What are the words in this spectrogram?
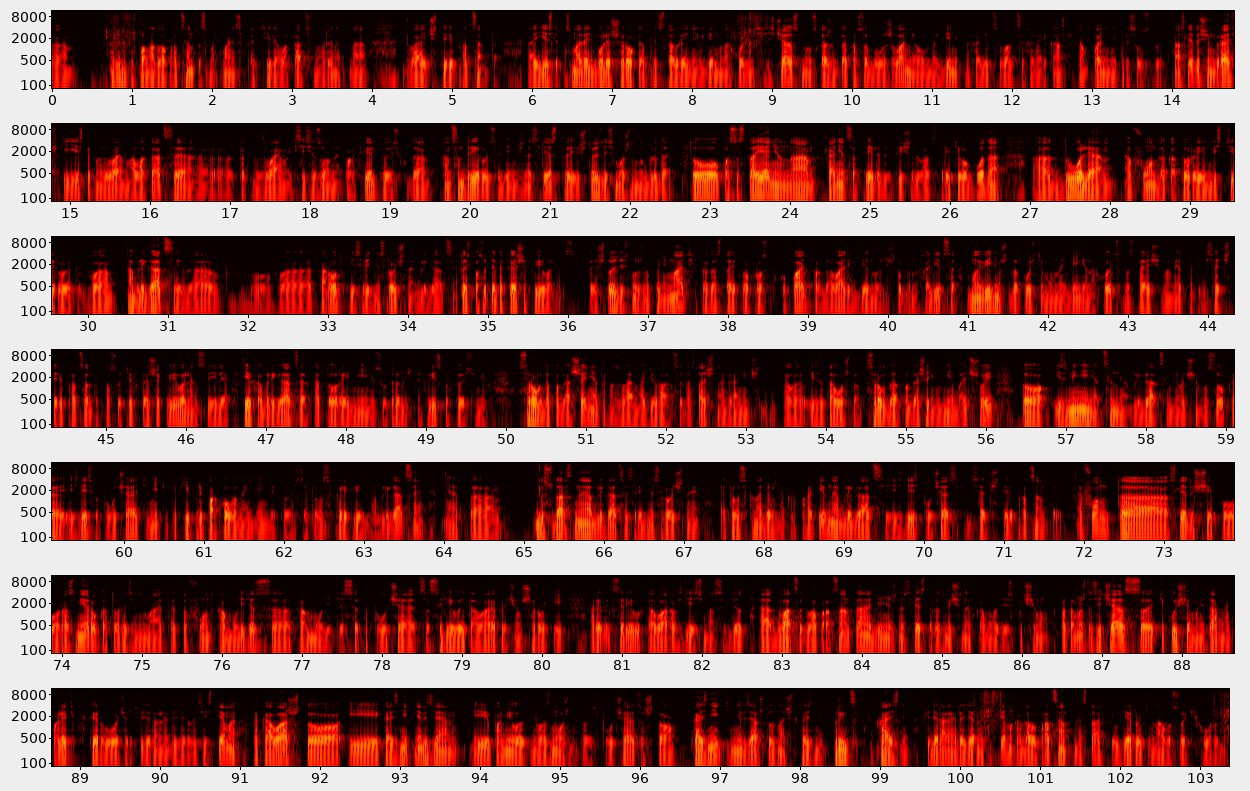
Рынок упал на 2%, Smart Money сократили аллокацию на рынок на 2,4%. А если посмотреть более широкое представление, где мы находимся сейчас, ну, скажем так, особого желания умных денег находиться в акциях американских компаний не присутствует. На следующем графике есть так называемая аллокация, э, так называемый всесезонный портфель, то есть куда концентрируются денежные средства и что здесь можно наблюдать. То по состоянию на конец апреля 2023 года э, доля фонда, который инвестирует в облигации, да, в, в короткие среднесрочные облигации. То есть, по сути, это кэш-эквиваленс. То есть, что здесь нужно понимать, когда стоит вопрос покупать, продавать, где нужно, чтобы находиться. Мы видим, что, допустим, умные деньги находятся в настоящий момент на 54%, по сути, в кэш-эквиваленс или в тех облигациях, которые не несут рыночных рисков, то есть у них срок до погашения, так называемая дюрация, достаточно ограниченный. Из-за того, что срок до погашения небольшой, то изменение цены облигаций не очень высокое, и здесь вы получаете некие такие припаркованные деньги. То есть это высоколиквидные облигации, это государственные облигации среднесрочные, это высоконадежные корпоративные облигации, и здесь получается 54%. Фонд э, следующий по размеру, который занимает, это фонд Commodities. Commodities это получается сырьевые товары, причем широкий рынок сырьевых товаров. Здесь у нас идет 22% денежные средства размещены в Commodities. Почему? Потому что сейчас текущая монетарная политика, в первую очередь Федеральной резервной системы, такова, что и казнить нельзя, и помиловать невозможно можно. То есть получается, что казнить нельзя. Что значит казнить? Принцип казни Федеральной резервной системы, когда вы процентные ставки удерживаете на высоких уровнях.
